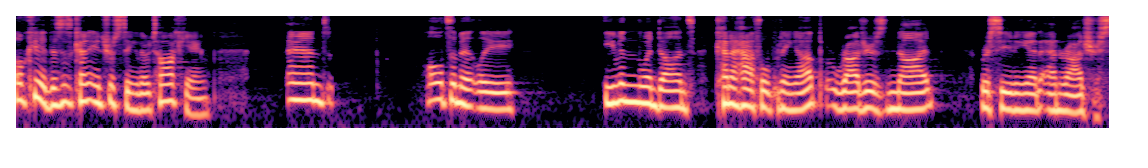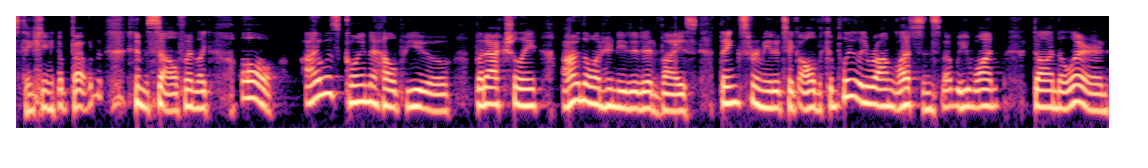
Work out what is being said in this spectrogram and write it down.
okay this is kind of interesting. They're talking. And ultimately even when don's kind of half opening up roger's not receiving it and roger's thinking about himself and like oh I was going to help you, but actually, I'm the one who needed advice. Thanks for me to take all the completely wrong lessons that we want Don to learn.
